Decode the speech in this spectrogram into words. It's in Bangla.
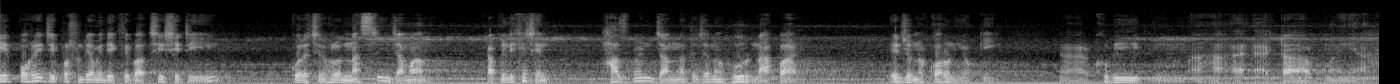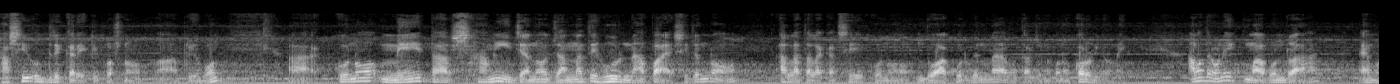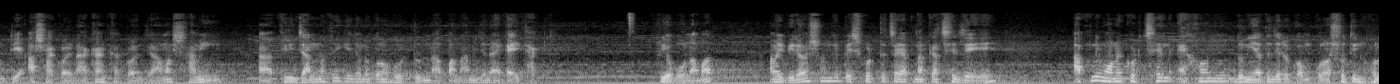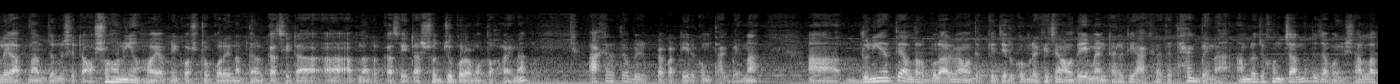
এরপরে যে প্রশ্নটি আমি দেখতে পাচ্ছি সেটি করেছেন হলো নাসরিন জামান। আপনি লিখেছেন, হাজব্যান্ড জান্নাতে যেন হুর না পায়, এর জন্য করণীয় কি? খুবই একটা মানে হাসির উদ্রেককারী একটি প্রশ্ন প্রিয় বোন। কোনো মেয়ে তার স্বামী যেন জান্নাতে হুর না পায়, সেজন্য আল্লাহ তালার কাছে কোনো দোয়া করবেন না এবং তার জন্য কোনো করণীয় নেই। আমাদের অনেক মা বোনরা এমনটি আশা করেন, আকাঙ্ক্ষা করেন যে আমার স্বামী তিনি জান্নাতে গিয়ে যেন কোনো হুর টুর না পান, আমি যেন একাই থাকি। প্রিয় বোন আমার, আমি বিনয়ের সঙ্গে পেশ করতে চাই আপনার কাছে যে, আপনি মনে করছেন এখন দুনিয়াতে যেরকম কোনো সতীন হলে আপনার জন্য সেটা অসহনীয় হয়, আপনি কষ্ট করেন, আপনার কাছে এটা আপনার কাছে এটা সহ্য করার মতো হয় না? আখেরাতেও ব্যাপারটি এরকম থাকবে না। দুনিয়াতে আল্লাহ রবুল আলম আমাদেরকে যেরকম রেখেছেন, আমাদের এই মেন্টালিটি আখেরাতে থাকবে না। আমরা যখন জান্নাতে যাব, ইনশাআল্লাহ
